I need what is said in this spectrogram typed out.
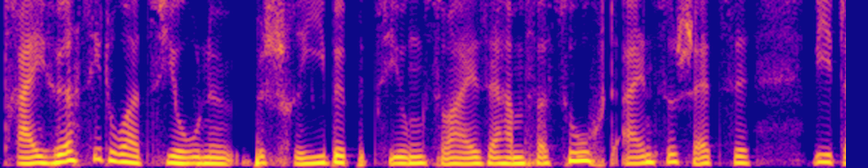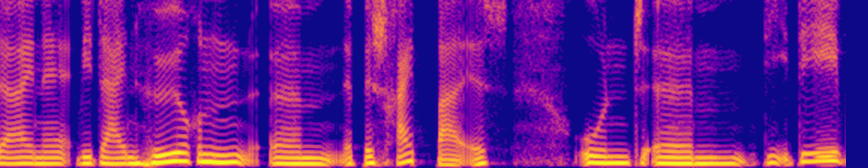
drei Hörsituationen beschrieben, beziehungsweise haben versucht einzuschätzen, wie deine, wie dein Hören ähm, beschreibbar ist. Und ähm, die Idee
